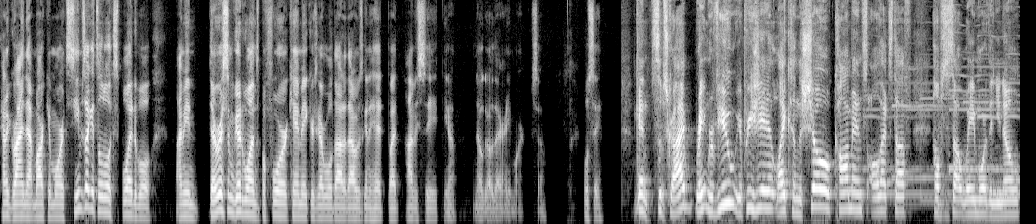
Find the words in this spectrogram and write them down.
kind of grind that market more. It seems like it's a little exploitable. I mean, there were some good ones before Cam Akers got ruled out of that I was going to hit, but obviously, you know, no go there anymore. So we'll see. Again, subscribe, rate, and review. We appreciate it. Likes on the show, comments, all that stuff helps us out way more than you know.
